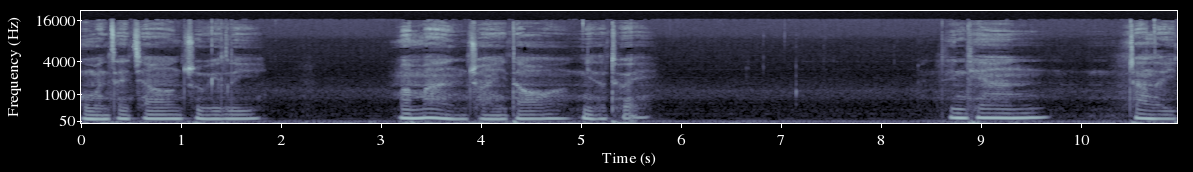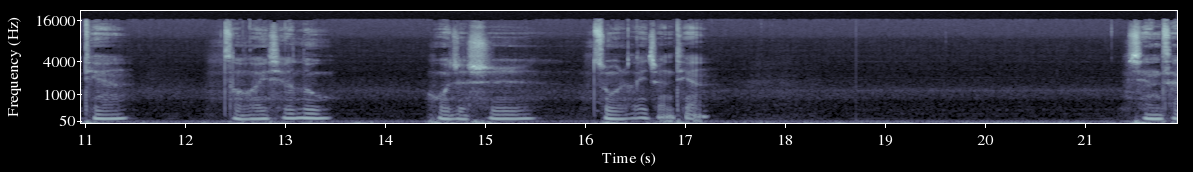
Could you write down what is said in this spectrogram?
我们再将注意力慢慢转移到你的腿。今天站了一天，走了一些路，或者是坐了一整天。现在，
